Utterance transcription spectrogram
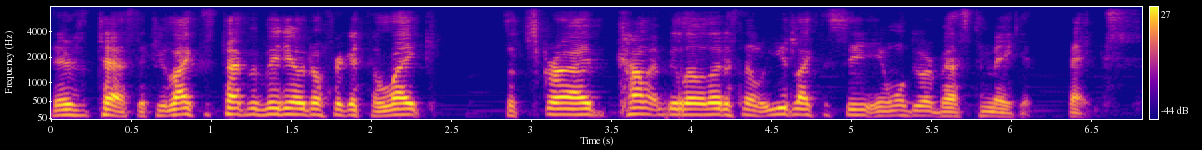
there's a test. If you like this type of video, don't forget to like, subscribe, comment below, let us know what you'd like to see, and we'll do our best to make it. Thanks.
